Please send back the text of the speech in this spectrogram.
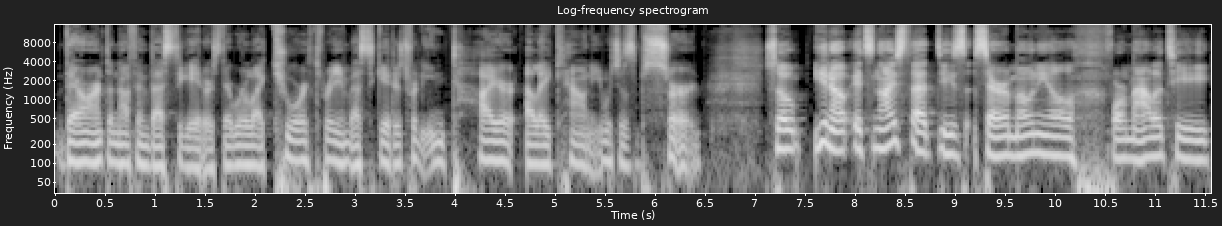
there aren't enough investigators. There were like two or three investigators for the entire LA County, which is absurd. So, you know, it's nice that these ceremonial formality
